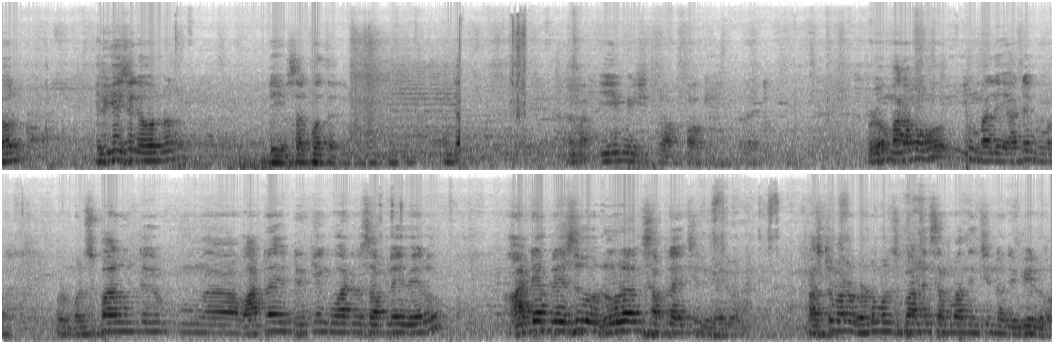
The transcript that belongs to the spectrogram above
ఎవరు? ఇరిగేషన్ ఎవరున్నారు డి సరిపోతుంది. ఈ మిషన్ ఓకే రైట్. ఇప్పుడు మనము మళ్ళీ అంటే ఇప్పుడు municipality water drinking water supply వేరు. ఆర్డే ప్లేస్ రూరల్ సప్లై ఇచ్చింది వేరు. ఫస్ట్ మనం రెండు మున్సిపాలిటీకి సంబంధించిన రివ్యూలో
